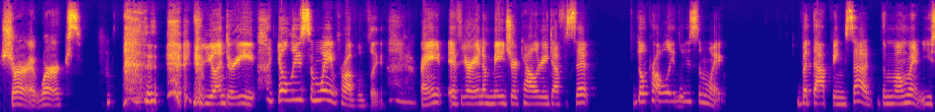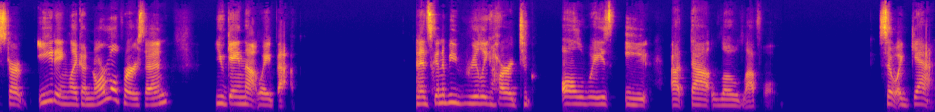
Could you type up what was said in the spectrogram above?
sure, it works. if you undereat, you'll lose some weight probably, right? If you're in a major calorie deficit, you'll probably lose some weight. But that being said, the moment you start eating like a normal person, you gain that weight back. And it's going to be really hard to always eat at that low level. So again,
